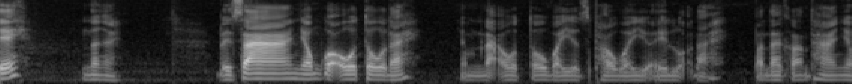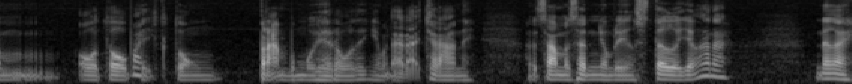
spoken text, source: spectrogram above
ទេហ្នឹងហើយដោយសារខ្ញុំក៏ auto ដែរខ្ញុំដាក់ auto value សភៅ value អីលក់ដែរប៉ុន្តែគ្រាន់ថាខ្ញុំ auto បាយខ្ទង់5 6 hero ទេខ្ញុំដាក់ដាក់ច្រើនទេដោយសារម៉ាស៊ីនខ្ញុំរៀង stir អញ្ចឹងណាហ្នឹងហើយ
